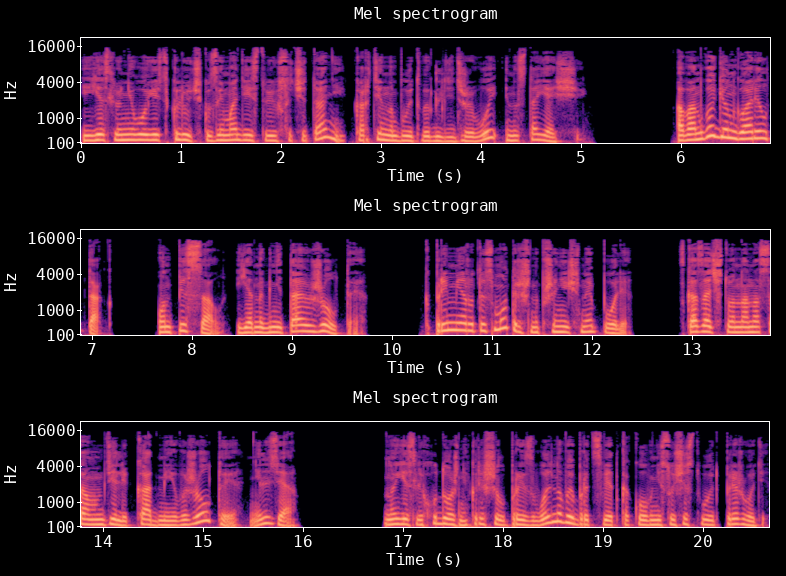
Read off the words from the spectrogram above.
и если у него есть ключ к взаимодействию их сочетаний, картина будет выглядеть живой и настоящей. О Ван Гоге он говорил так. Он писал «Я нагнетаю желтое». К примеру, ты смотришь на пшеничное поле. Сказать, что она на самом деле кадмиево-желтое, нельзя. Но если художник решил произвольно выбрать цвет, какого не существует в природе,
